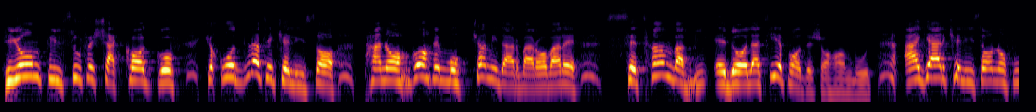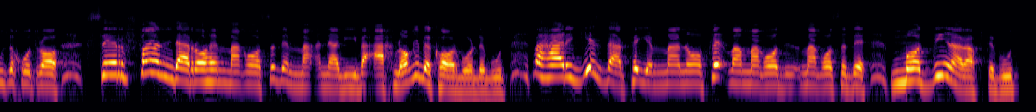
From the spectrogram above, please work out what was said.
هیوم فیلسوف شکاک گفت که قدرت کلیسا پناهگاه محکمی در برابر ستم و بیعدالتی پادشاهان بود. اگر کلیسا نفوذ خود را صرفا در راه مقاصد معنوی و اخلاقی به کار برده بود و هرگز در پی منافع و مقاصد مادی نرفته بود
